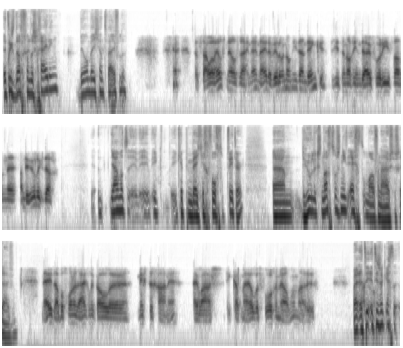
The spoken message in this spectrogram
het is dag van de scheiding. Ben je al een beetje aan het twijfelen? Dat zou wel heel snel zijn, hè? Nee, daar willen we nog niet aan denken. We zitten nog in de euforie van, uh, van de huwelijksdag. Ja, want ik, ik heb een beetje gevolgd op Twitter. Um, de huwelijksnacht was niet echt om over naar huis te schrijven. Nee, daar begon het eigenlijk al mis te gaan, hè? Helaas. Ik had me heel wat voorgenomen, maar... Uh, maar het, het, is ook echt...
